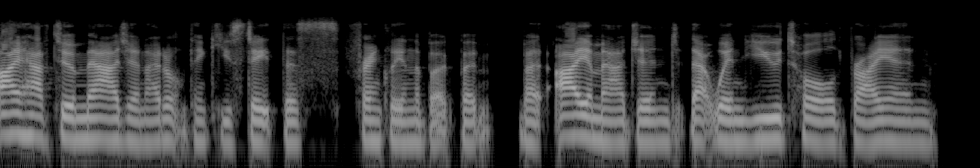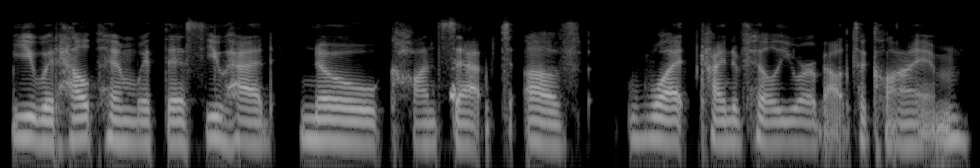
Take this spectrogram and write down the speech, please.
I have to imagine I don't think you state this frankly in the book but but I imagined that when you told Brian you would help him with this you had no concept of what kind of hill you were about to climb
